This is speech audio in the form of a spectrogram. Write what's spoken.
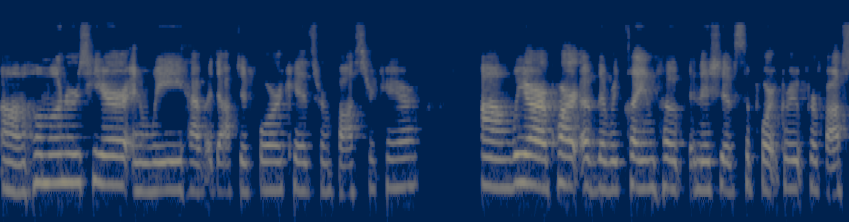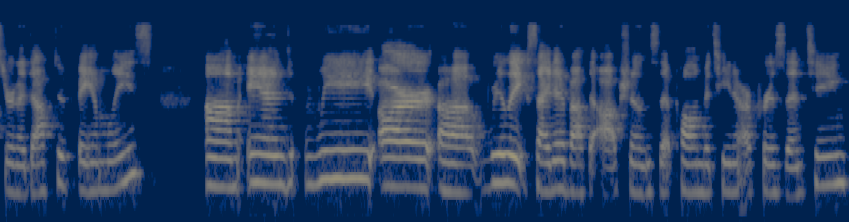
um, homeowners here, and we have adopted four kids from foster care. Um, we are a part of the Reclaim Hope Initiative support group for foster and adoptive families. Um, and we are uh, really excited about the options that Paul and Bettina are presenting.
